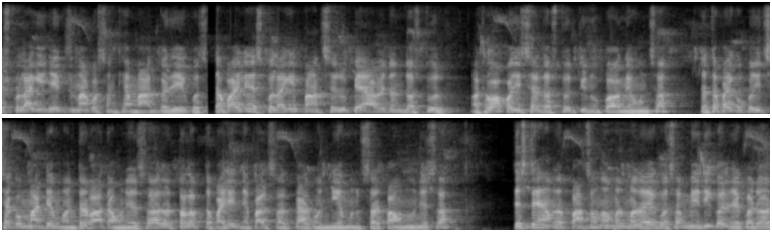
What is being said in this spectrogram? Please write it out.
यसको लागि एकजनाको सङ्ख्या माग गरिएको छ। तपाईँले यसको लागि पाँच सय रुपियाँ आवेदन दस्तुर अथवा परीक्षा दस्तुर तिर्नुपर्ने हुन्छ र तपाईँको परीक्षाको माध्यम अन्तर्वार्ता हुनेछ र तलब तपाईँले नेपाल सरकारको नियमअनुसार पाउनुहुनेछ। त्यस्तै हाम्रो पाँचौँ नम्बरमा रहेको छ मेडिकल रेकर्डर।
